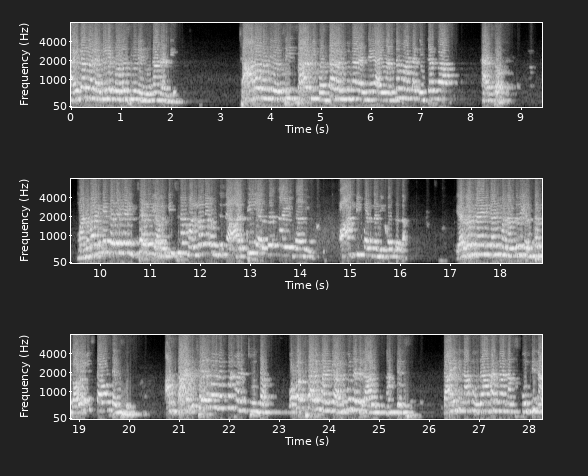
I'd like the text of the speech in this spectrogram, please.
హైదరాబాద్ ఎమ్మెల్యే కోటర్స్లో నేను ఉన్నానండి. చాలా మంది వచ్చి సార్ మీకు వస్తారనుకున్నారంటే ఆయన అన్నమాట నిజంగా హ్యాట్స్ ఆఫ్ మనవాడికే కదయ్యా ఇచ్చారు. ఎవరికి ఇచ్చినా మనలోనే ఉంటుంది. అది ఎర్రన్ నాయుడు గారి పార్టీ పడిన నిబద్ధత. ఎర్రన్నాయుడు కానీ మనందరం ఎంత గౌరవిస్తామో తెలుసు. ఆ స్థాయికి చేరుకోవాలని కూడా మనం చూద్దాం. ఒక్కొక్కసారి మనకి అనుకున్నది రాదు నాకు తెలుసు. దానికి నాకు ఉదాహరణ నాకు స్ఫూర్తి నా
